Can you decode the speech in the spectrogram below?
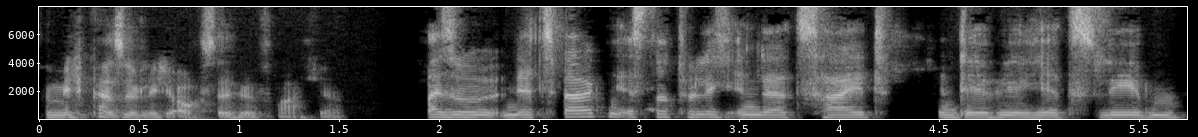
für mich persönlich auch sehr hilfreich. Ja. Also Netzwerken ist natürlich in der Zeit, in der wir jetzt leben,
